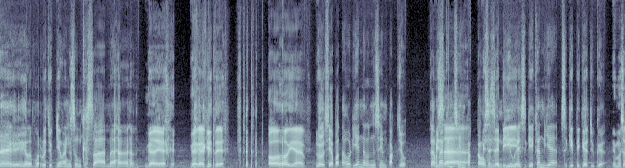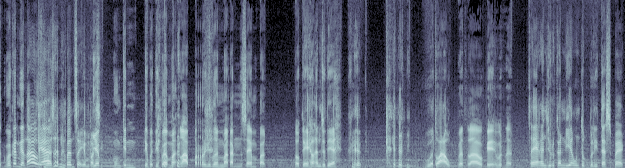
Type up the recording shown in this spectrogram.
eh, merujuknya langsung ke sana. Enggak ya? Enggak kayak gitu ya. Oh ya, Loh, siapa tahu dia nelen sempak, Jo. Karena Bisa- kan sempak kalau bisa mungkin di jadi. USG kan dia segitiga juga. ya maksud gue kan nggak tahu ya. Masa nelen sempak Dia sih? mungkin tiba-tiba ma- lapar gitu kan makan sempak Oke, lanjut ya. Buat lauk. buat lauk ya benar. Saya anjurkan dia untuk beli tes pack.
